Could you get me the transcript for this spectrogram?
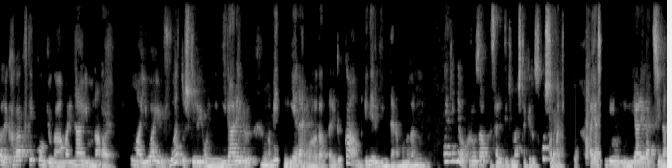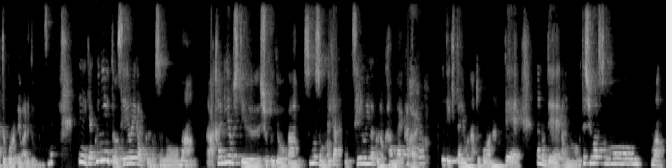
なので、科学的根拠があまりないような、はい。まあ、いわゆるふわっとしているように見られる、うんまあ目に見えないものだったりとか、エネルギーみたいなものだったりうん。最近ではクローズアップされてきましたけど、少しまはいあちょっと怪しげに見られがちなところではあると思うんですね。で、逆に言うと西洋医学のその、まあ、管理栄養士という職業がそもそも医学、西洋医学の考え方から出てきたようなところなので、なので、あの、私はその、まあ、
